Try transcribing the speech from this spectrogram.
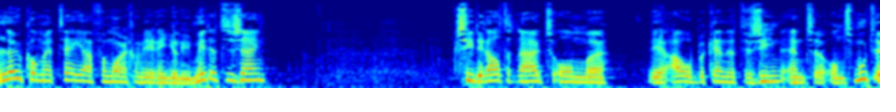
Leuk om met Thea vanmorgen weer in jullie midden te zijn. Ik zie er altijd naar uit om uh, weer oude bekenden te zien en te ontmoeten.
